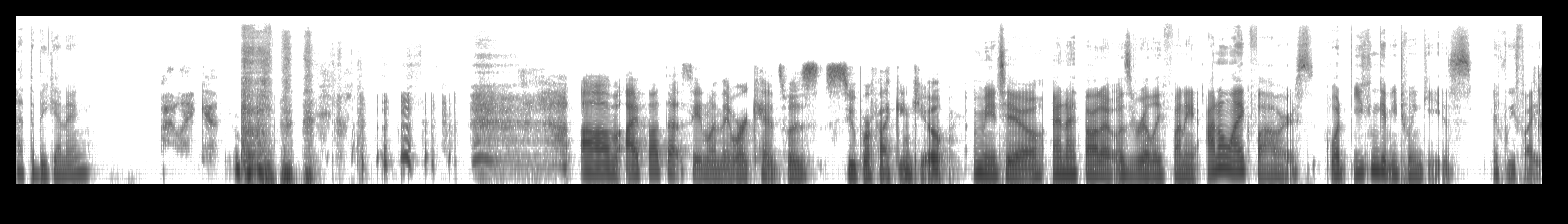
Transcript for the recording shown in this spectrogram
At the beginning. I like it. Um, I thought that scene when they were kids was super fucking cute. Me too. And I thought it was really funny. I don't like flowers. What you can get me Twinkies if we fight.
